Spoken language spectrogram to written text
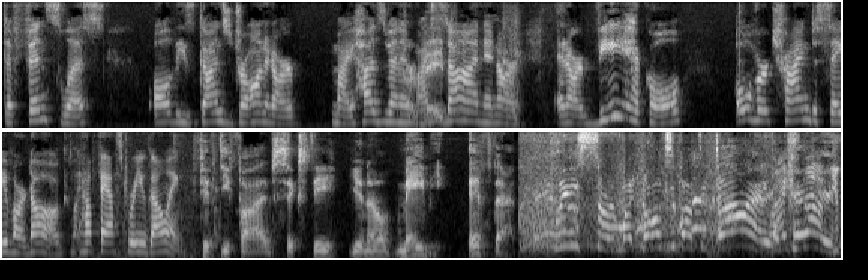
defenseless. All these guns drawn at our my husband and Our my baby. son and our and our vehicle over trying to save our dog. How fast were you going? 55, 60, you know, maybe, if that. Please, sir, my dog's about to die. Okay. Stop. You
